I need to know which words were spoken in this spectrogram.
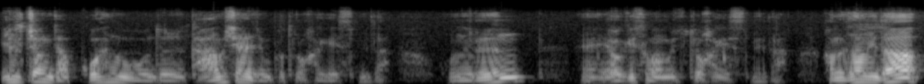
일정 잡고 하는 부분들을 다음 시간에 좀 보도록 하겠습니다. 오늘은 예, 여기서 마무리 짓도록 하겠습니다. 감사합니다.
